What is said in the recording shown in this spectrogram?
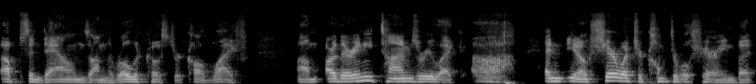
ups and downs on the roller coaster called life. Um, are there any times where you're like ah oh, and you know share what you're comfortable sharing but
